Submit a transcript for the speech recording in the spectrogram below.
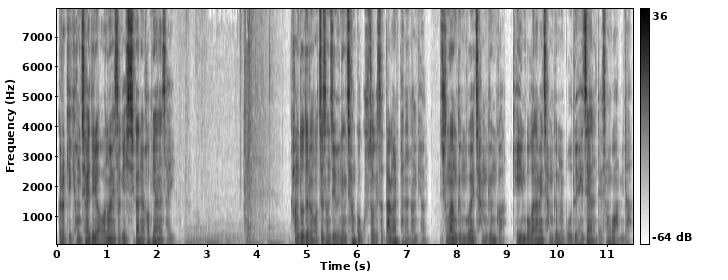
그렇게 경찰들이 언어 해석에 시간을 허비하는 사이 강도들은 어째선지 은행 창고 구석에서 땅을 파는 한편 중앙금고의 잠금과 개인 보관함의 잠금을 모두 해제하는 데 성공합니다.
